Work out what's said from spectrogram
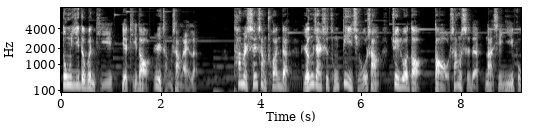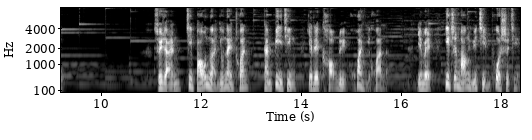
冬衣的问题也提到日程上来了，他们身上穿的。仍然是从地球上坠落到岛上时的那些衣服，虽然既保暖又耐穿，但毕竟也得考虑换一换了，因为一直忙于紧迫事情，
